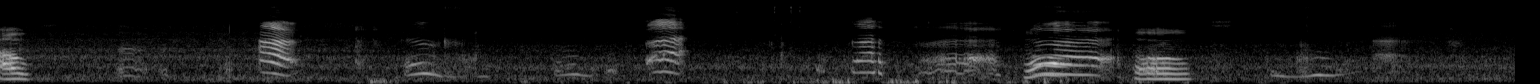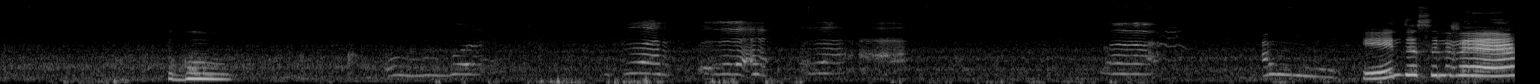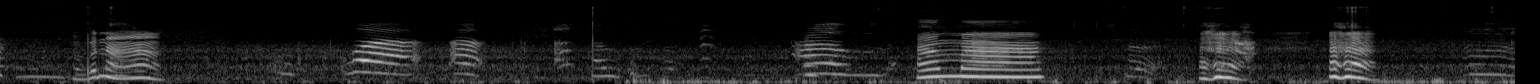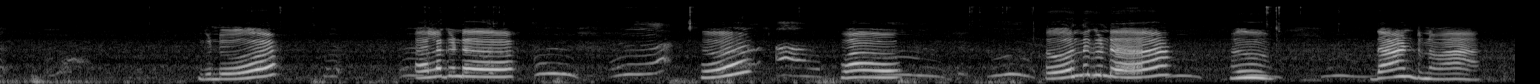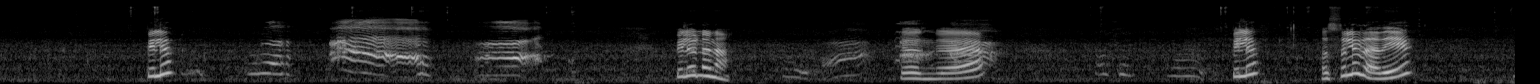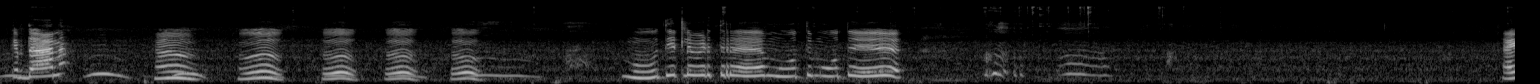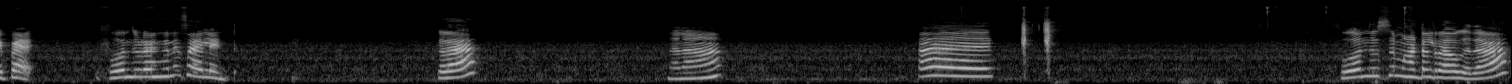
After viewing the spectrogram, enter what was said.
Ow. Oh. Oh. Gugu. ఏం చేస్తున్నారా అవ్వనా అమ్మా. గుండు. అలా గుండు. వావ్. ఉంది గుండు? దా అంటున్నావా? పిలు. పిలు నానా పిలు. వస్తలేదా అది? ఇక్కడ దానా ఓ ఓ ఓ ఓ మూతి ఎట్లా పెడతారా? మూతి మూతి. అయిపోయి. ఫోన్ చూడంగానే సైలెంట్. కదా? నానా? హాయ్. ఫోన్ చూస్తే మాటలు రావు కదా?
